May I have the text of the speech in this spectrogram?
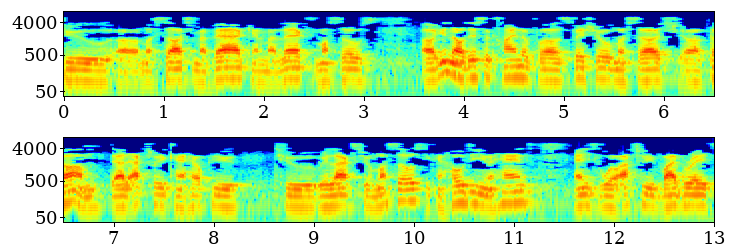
to uh, massage my back and my legs muscles. Uh, you know, there's a kind of a special massage uh, gum that actually can help you to relax your muscles. You can hold it in your hand, and it will actually vibrate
